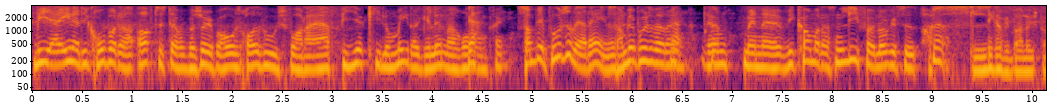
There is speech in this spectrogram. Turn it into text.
Vi er en af de grupper, der oftest er på besøg på Aarhus Rådhus, hvor der er 4 kilometer gelænder rundt ja. omkring. som bliver pudset hver dag. jo. Som bliver pudset hver dag. Ja. Ja. Ja. Men øh, vi kommer der sådan lige før lukketid, og så slikker vi bare løs på.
